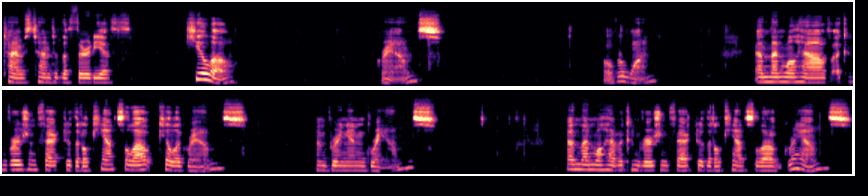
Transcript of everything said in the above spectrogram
times 10 to the 30th kilograms over 1. And then we'll have a conversion factor that'll cancel out kilograms and bring in grams. And then we'll have a conversion factor that'll cancel out grams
